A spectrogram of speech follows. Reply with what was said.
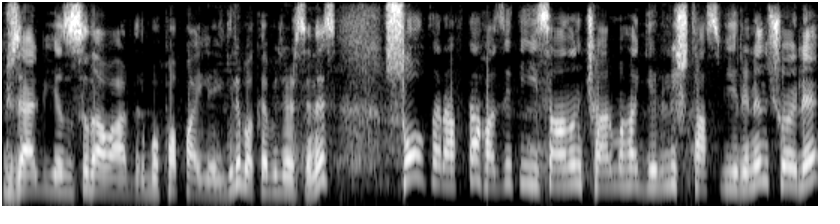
güzel bir yazısı da vardır bu papa ile ilgili bakabilirsiniz. Sol tarafta Hazreti İsa'nın çarmıha geriliş tasvirinin şöyle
